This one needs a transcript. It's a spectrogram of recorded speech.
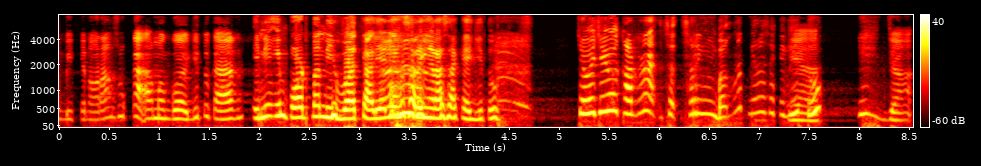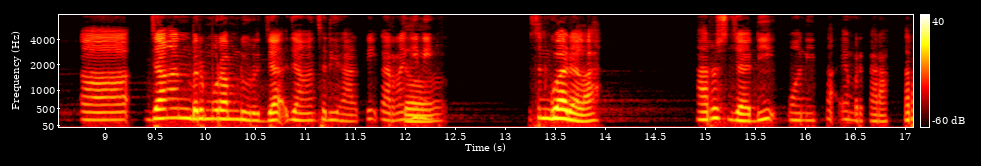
bikin orang suka sama gua gitu kan ini important nih buat kalian yang sering ngerasa kayak gitu cewek-cewek karena se- sering banget ngerasa kayak Iya. gitu ih jangan eh, jangan bermuram durja jangan sedih hati karena Betul. gini pesan gua adalah harus jadi wanita yang berkarakter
